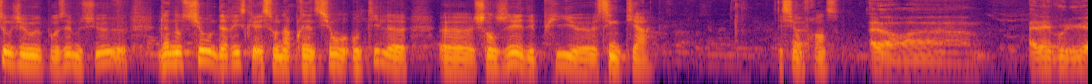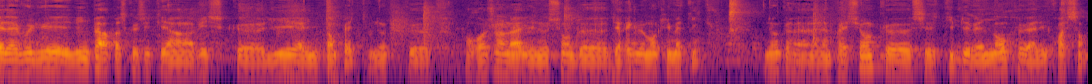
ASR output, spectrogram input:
question que je vais vous poser, monsieur. La notion des risques et son appréhension ont-ils euh, changé depuis euh, Cynthia, ici en France? Alors, elle a évolué, elle a évolué d'une part parce que c'était un risque lié à une tempête, donc on rejoint là les notions de dérèglement climatique. Donc on a l'impression que ce type d'événement peut aller croissant.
